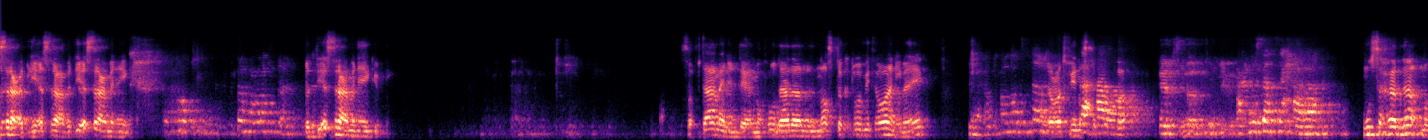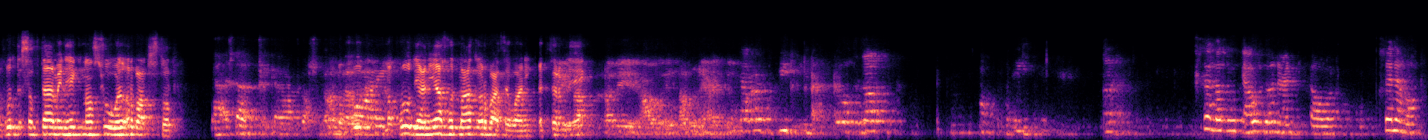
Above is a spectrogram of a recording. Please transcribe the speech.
أسرع ابني أسرع بدي أسرع من هيك. بدي أسرع من هيك. صف ثامن أنت يعني المفروض هذا النص تكتبه بثواني ما هيك؟ يقعد في نص إحنا سحرة مو سحر لا المفروض صف ثامن هيك نص شو؟ أربع اسطر المفروض المفروض يعني ياخذ معك أربع ثواني أكثر من هيك. كان لازم يتعودون على الكتابة سنة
